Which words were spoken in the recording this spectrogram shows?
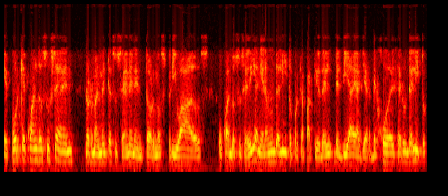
eh, porque cuando suceden normalmente suceden en entornos privados o cuando sucedían y eran un delito, porque a partir del, día de ayer dejó de ser un delito,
